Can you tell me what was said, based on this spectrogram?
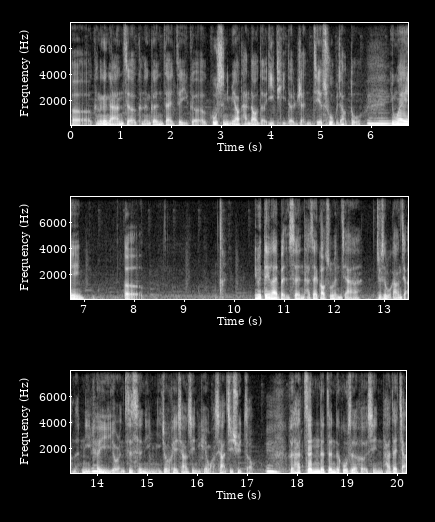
呃，可能跟感染者，可能跟在这一个故事里面要谈到的议题的人接触比较多，嗯，因为呃，因为 Daylight 本身，他在告诉人家，就是我刚刚讲的，你可以有人支持你，你就可以相信，你可以往下继续走，嗯。可他真的真的故事的核心，他在讲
